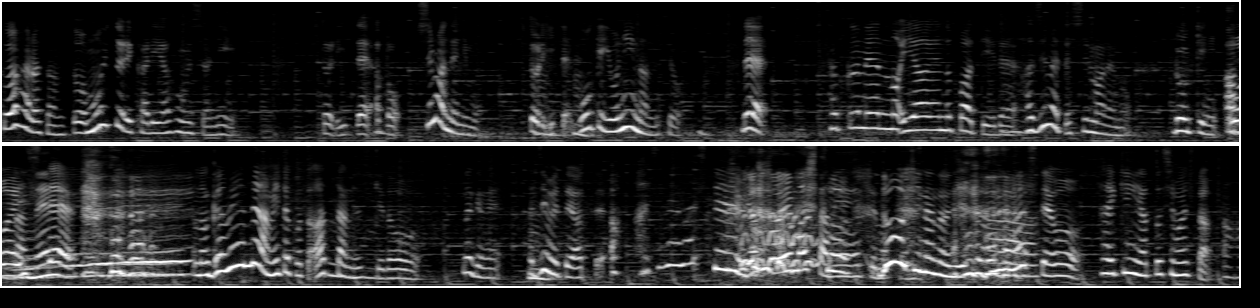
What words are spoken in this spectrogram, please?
桑原さんともう一人刈谷本社に1人いてあと島根にも1人いて、うん合計4人なんですよ、で昨年のイヤーエンドパーティーで初めて島根の同期にお会いして、あ の画面では見たことあったんですけど、なんかね初めて会って「あ初めまして」みたいましたね。同期なのに初めましてを 最近やっとしました。あ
